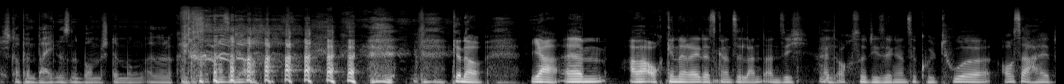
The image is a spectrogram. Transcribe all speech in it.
Ich glaube, in beiden ist eine Bombenstimmung. Also da kannst, kannst du dir auch. Genau. Ja, ähm, aber auch generell das ganze Land an sich, halt auch so diese ganze Kultur außerhalb,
